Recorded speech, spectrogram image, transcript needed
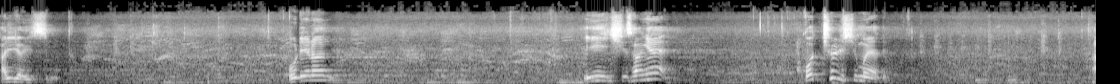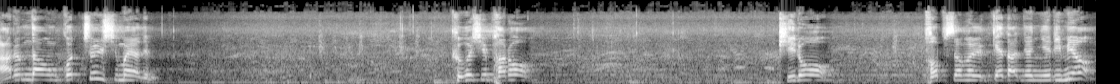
달려 있습니다. 우리는 이 지상에 꽃을 심어야 됩니다. 아름다운 꽃을 심어야 됩니다. 그것이 바로 비로 법성을 깨닫는 일이며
